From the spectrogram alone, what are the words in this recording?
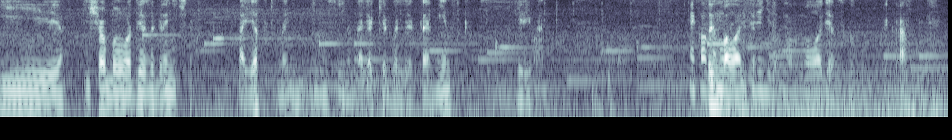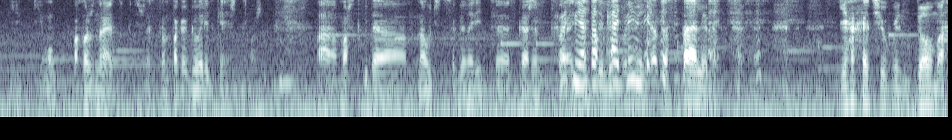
И еще было две заграничных поездки, но не сильно далекие были. Это Минск и Ереван. Вот. Сын молодец. Молодец, прекрасно ему, похоже, нравится путешествие. Он пока говорить, конечно, не может. А может, когда научится говорить, э, скажет, Хоть меня таскать вы меня достали. Да? Я хочу быть дома.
